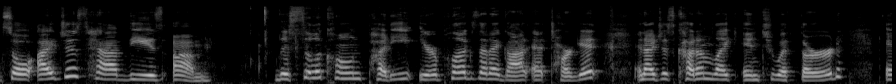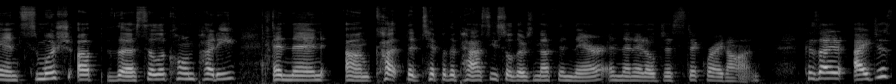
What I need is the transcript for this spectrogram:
So I just have these um the silicone putty earplugs that I got at Target and I just cut them like into a third and smush up the silicone putty and then um, cut the tip of the passy so there's nothing there and then it'll just stick right on. Because I, I just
